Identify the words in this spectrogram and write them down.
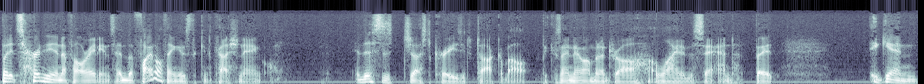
But it's hurting the NFL ratings. And the final thing is the concussion angle. And this is just crazy to talk about because I know I'm going to draw a line in the sand. But again,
